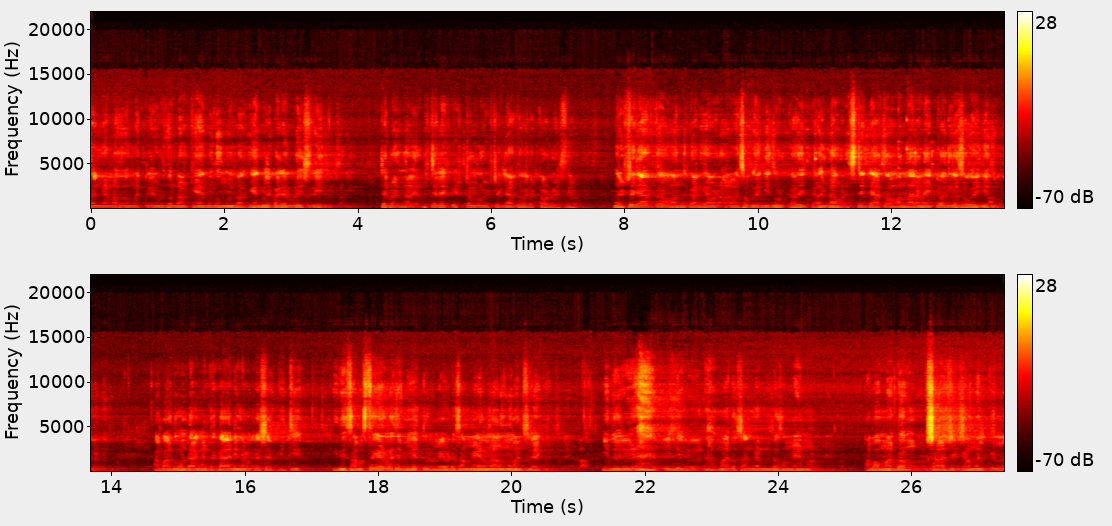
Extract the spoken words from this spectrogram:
സംഘടന മറ്റു ഇവിടുന്ന് ഉണ്ടാകും ക്യാമ്പിൽ നിന്നും ഉണ്ടാകും ക്യാമ്പിൽ പലരും രജിസ്റ്റർ ചെയ്യുന്നുണ്ട് ചിലപ്പോൾ നിങ്ങൾ ചിലർക്ക് ഇഷ്ടമുള്ളൂ ഇഷ്ടമില്ലാത്തവരൊക്കെ അവിടെ രജിസ്റ്റർ ചെയ്യണം ഇഷ്ടമില്ലാത്തവൻ വന്നിട്ടാണെങ്കിൽ അവൻ അവൻ സൗകര്യം ചെയ്ത് കൊടുക്കാതിരിക്കുക. അതുണ്ടാവണം. ഇഷ്ടമില്ലാത്തവൻ വന്നാലാണ് ഏറ്റവും അധികം സൗകര്യം ചെയ്ത് കൊടുക്കേണ്ടത് അപ്പോൾ അതുകൊണ്ട് അങ്ങനത്തെ കാര്യങ്ങളൊക്കെ ശ്രദ്ധിച്ച് ഇത് സമസ്ത കേരള ജമീയത്തുടമയുടെ സമ്മേളനമാണെന്ന് മനസ്സിലാക്കി. ഇതൊരു വലിയൊരു മതസംഘടനയുടെ സമ്മേളനമാണ്. അപ്പോൾ മതം ശാസിക്കണം നിൽക്കുള്ള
